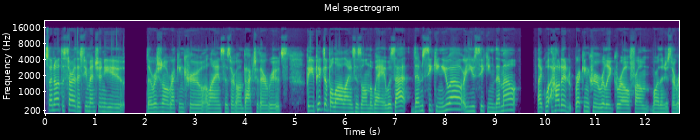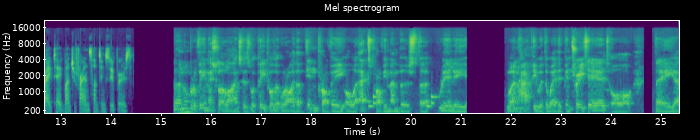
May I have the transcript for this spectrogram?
so I know at the start of this, you mentioned you the original Wrecking Crew alliances are going back to their roots, but you picked up a lot of alliances on the way. Was that them seeking you out, or you seeking them out? Like, what? How did Wrecking Crew really grow from more than just a ragtag bunch of friends hunting supers? A number of the initial alliances were people that were either in Provi or were ex Provi members that really weren't happy with the way they'd been treated, or they uh,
